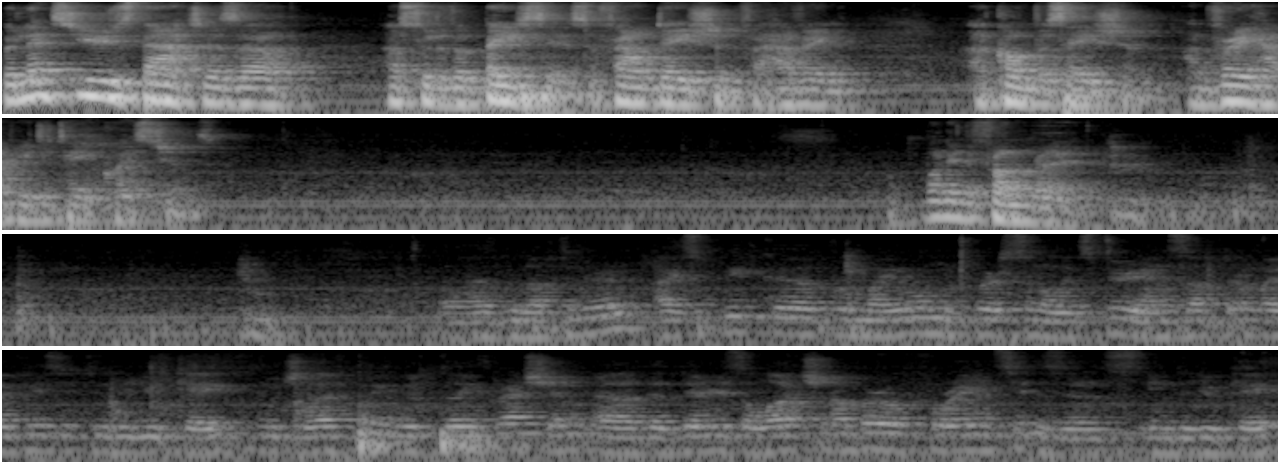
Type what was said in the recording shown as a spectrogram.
But let's use that as a, a sort of a basis, a foundation for having a conversation. I'm very happy to take questions. One in the front row. Uh. I speak uh, from my own personal experience after my visit to the UK, which left me with the impression uh, that there is a large number of foreign citizens in the UK,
